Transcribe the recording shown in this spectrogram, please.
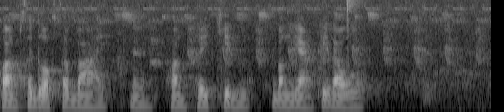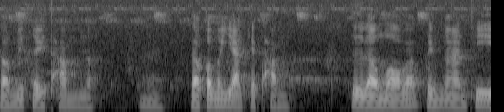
ความสะดวกสบายนะความเคยชินบางอย่างที่เรา เราไม่เคยทำนะเราก็ไม่อยากจะทำหรือเรามองว่าเป็นงานที่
